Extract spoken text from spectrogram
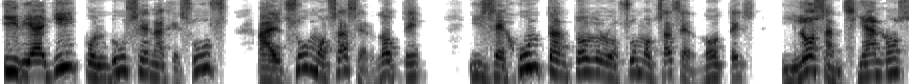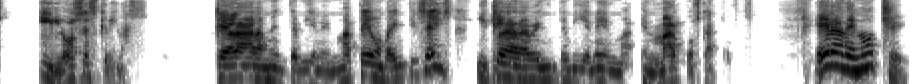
y de allí conducen a Jesús al sumo sacerdote y se juntan todos los sumos sacerdotes y los ancianos y los escribas. Claramente viene en Mateo 26 y claramente viene en, Marcos 14. Era de noche,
